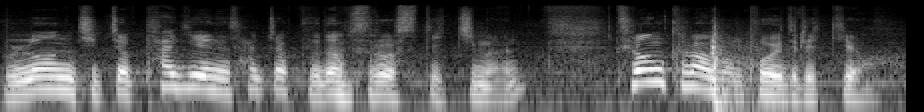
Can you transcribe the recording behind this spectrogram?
물론 직접 타기에는 살짝 부담스러울 수도 있지만 트렁크를 한번 보여드릴게요.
